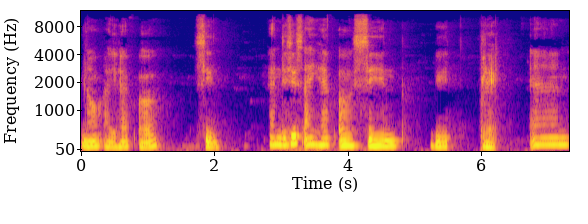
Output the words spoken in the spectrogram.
Now I have a scene. And this is I have a scene with black. And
